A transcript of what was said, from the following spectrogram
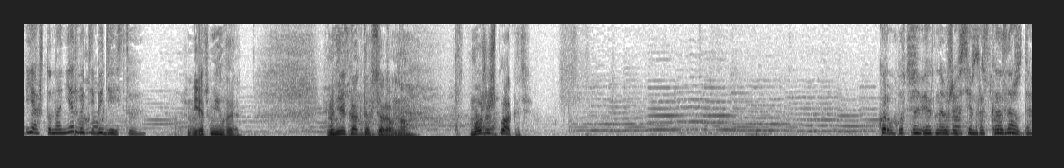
Я что, на нервы тебе действую? Нет, милая. Мне как-то все равно. Можешь плакать. Коркут, наверное, уже всем рассказал, да?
